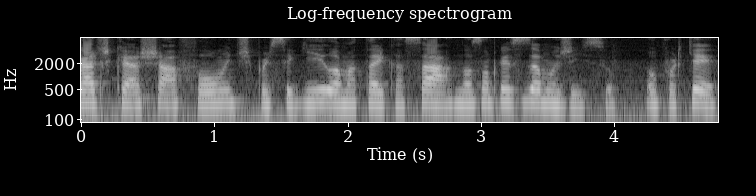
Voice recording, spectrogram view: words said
prática é achar a fonte, persegui-la, matar e caçar, nós não precisamos disso. O porquê?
